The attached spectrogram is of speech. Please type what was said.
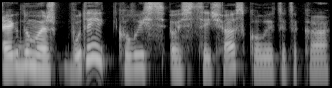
А як думаєш, буде колись ось цей час, коли ти така.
